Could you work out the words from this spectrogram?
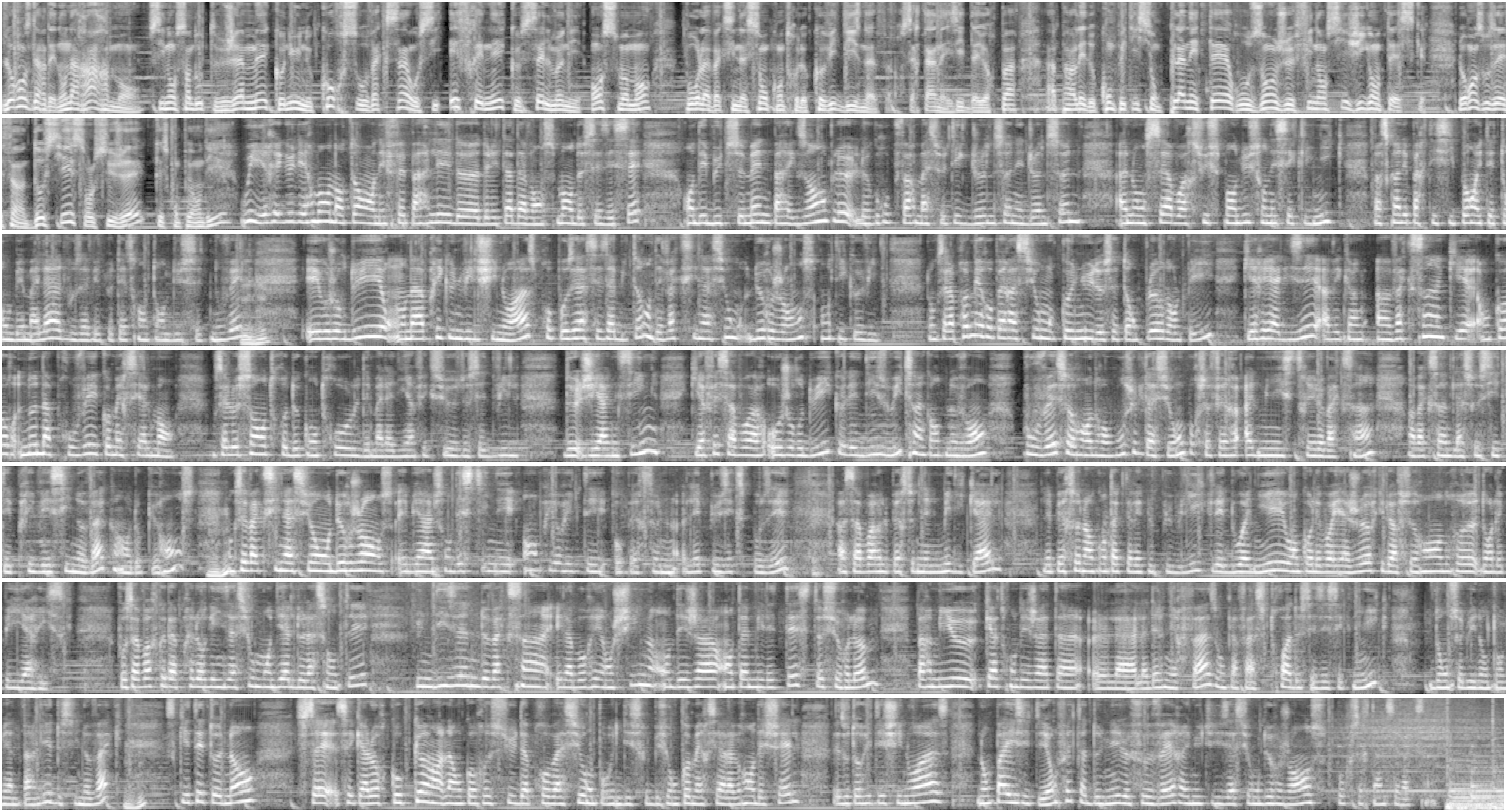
Laurence Dardenne, on a rarement, sinon sans doute jamais, connu une course au vaccin aussi effrénée que celle menée en ce moment pour la vaccination contre le Covid-19. Alors certains n'hésitent d'ailleurs pas à parler de compétition planétaire aux enjeux financiers gigantesques. Laurence, vous avez fait un dossier sur le sujet, qu'est-ce qu'on peut en dire? Oui, régulièrement on entend en effet parler de, de l'état d'avancement de ces essais. En début de semaine par exemple, le groupe pharmaceutique Johnson Johnson annonçait avoir suspendu son essai clinique parce qu'un des participants était tombé malade, vous avez peut-être entendu cette nouvelle. Mhm. Et aujourd'hui, on a appris qu'une ville chinoise proposait à ses habitants des vaccinations d'urgence anti-Covid. Donc c'est la première opération connue de cette ampleur dans le pays qui est réalisée avec un, vaccin qui est encore non approuvé commercialement. C'est le centre de contrôle des maladies infectieuses de cette ville de Jiangxing qui a fait savoir aujourd'hui que les 18-59 ans pouvaient se rendre en consultation pour se faire administrer le vaccin, un vaccin de la société privée Sinovac en l'occurrence. Mhm. Donc ces vaccinations d'urgence, eh bien, elles sont destinées en priorité aux personnes les plus exposées, à savoir le personnel médical, les personnes en contact avec le public, les douaniers ou encore les voyageurs qui doivent se rendre dans les pays à risque. Il faut savoir que d'après l'Organisation mondiale de la santé, une dizaine de vaccins élaborés en Chine ont déjà entamé les tests sur l'homme. Parmi eux, quatre ont déjà atteint euh, la, dernière phase, donc la phase 3 de ces essais cliniques, dont celui dont on vient de parler, de Sinovac. Mhm. Ce qui est étonnant, c'est qu'alors qu'aucun n'a encore reçu d'approbation pour une distribution commerciale à grande échelle, les autorités chinoises n'ont pas hésité en fait à donner le feu vert à une utilisation d'urgence pour certains de ces vaccins.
